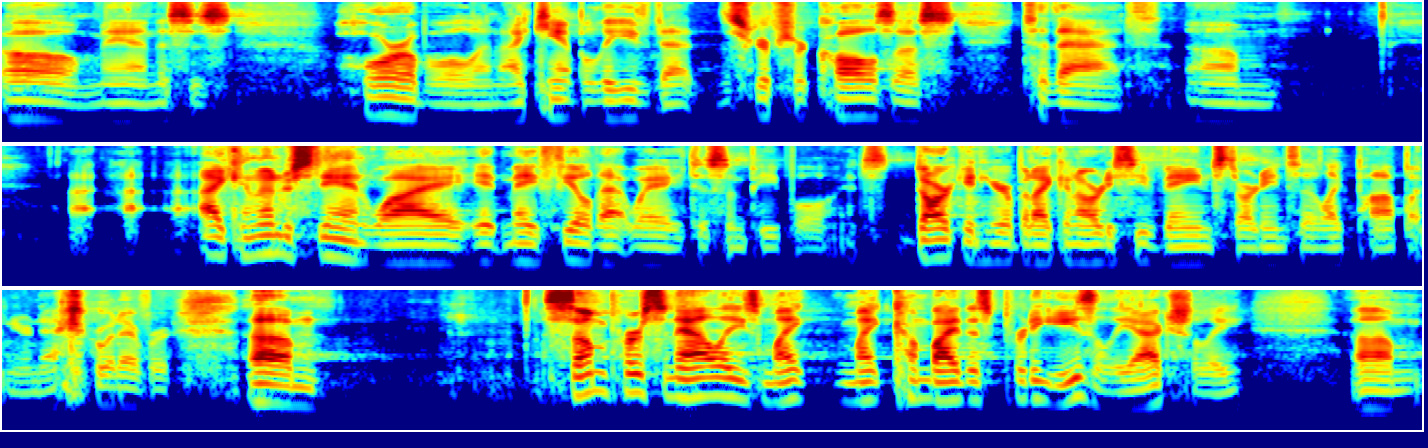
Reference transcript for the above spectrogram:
oh man, this is horrible and I can't believe that the scripture calls us to that? Um, I, I can understand why it may feel that way to some people. It's dark in here, but I can already see veins starting to like pop on your neck or whatever. Um, some personalities might might come by this pretty easily, actually. Um,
